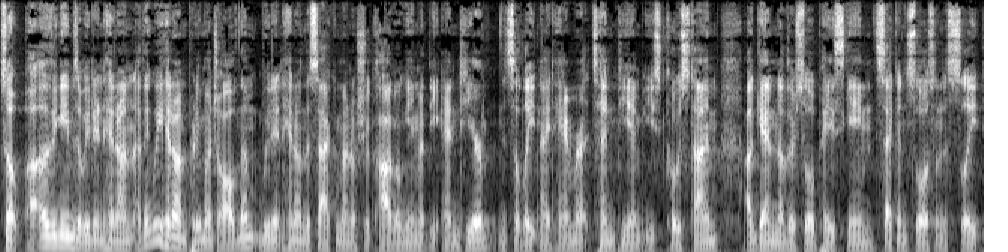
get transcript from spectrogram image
So, uh, other games that we didn't hit on, I think we hit on pretty much all of them. We didn't hit on the Sacramento Chicago game at the end here. It's a late night hammer at 10 p.m. East Coast time. Again, another slow paced game, second slowest on the slate.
